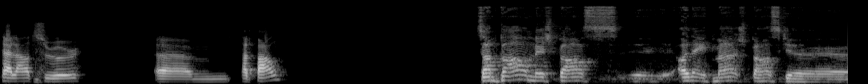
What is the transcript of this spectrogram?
talentueux. Euh, ça te parle? Ça me parle, mais je pense, euh, honnêtement, je pense que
